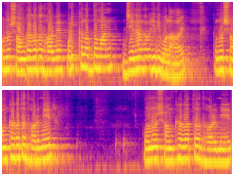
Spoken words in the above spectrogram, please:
কোনো সংখ্যাগত ধর্মের পরীক্ষালব্ধ মান জেনারেলভাবে যদি বলা হয়, কোনো সংখ্যাগত ধর্মের, কোনো সংখ্যাগত ধর্মের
